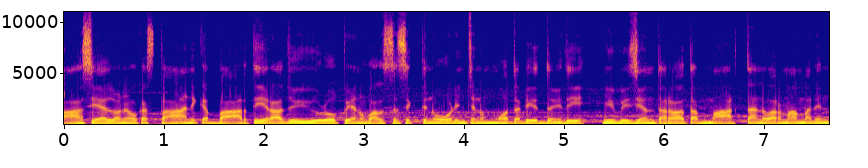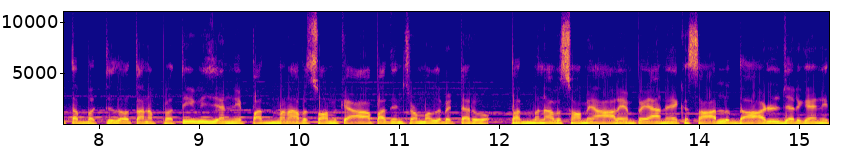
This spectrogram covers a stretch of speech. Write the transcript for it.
ఆసియాలోని ఒక స్థానిక భారతీయ రాజు యూరోపియన్ వలస శక్తిని ఓడించిన మొదటి యుద్ధం ఇది. ఈ విజయం తర్వాత మార్తాండ వర్మ మరింత భక్తితో తన ప్రతి విజయాన్ని పద్మనాభ స్వామికి ఆపాదించడం మొదలుపెట్టారు. పద్మనాభ స్వామి ఆలయంపై అనేక సార్లు దాడులు జరిగాయని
